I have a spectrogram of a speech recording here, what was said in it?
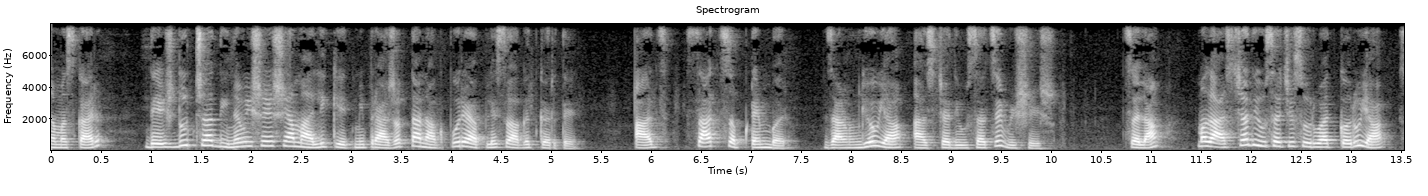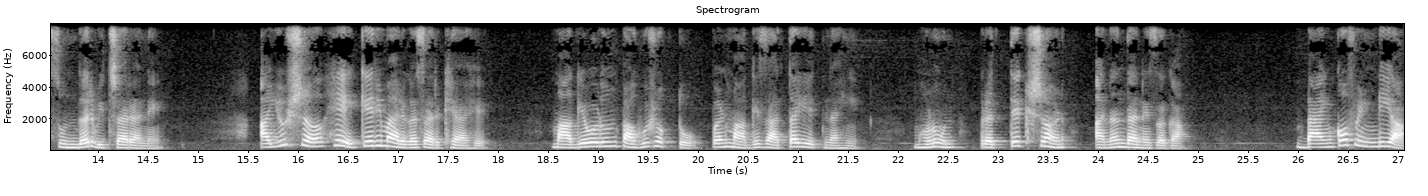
नमस्कार. देशदूतच्या दिनविशेष या मालिकेत मी प्राजक्ता नागपुरे आपले स्वागत करते. आज सात सप्टेंबर. जाणून घेऊया आजच्या दिवसाचे विशेष. चला मग आजच्या दिवसाची सुरुवात करूया सुंदर विचाराने. आयुष्य हे एकेरी मार्गासारखे आहे. मागे वळून पाहू शकतो पण मागे जाता येत नाही. म्हणून प्रत्येक क्षण आनंदाने जगा. बँक ऑफ इंडिया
